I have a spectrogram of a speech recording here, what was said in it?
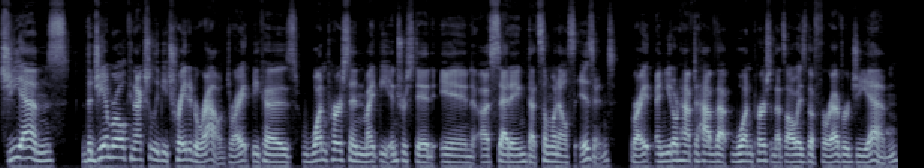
gms the gm role can actually be traded around right? Because one person might be interested in a setting that someone else isn't right? And you don't have to have that one person that's always the forever gm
